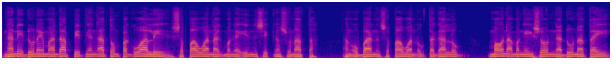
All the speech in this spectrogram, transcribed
Ngani dunay mga dapit nga atong pagwali sa pawanag mga insik nga sunata. Ang uban sa pawan og Tagalog mauna mga ison nga dunatay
